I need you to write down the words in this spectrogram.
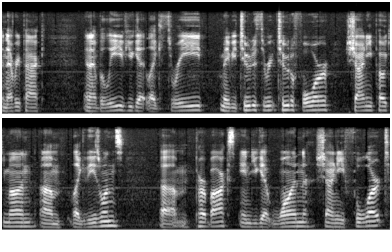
in every pack, and I believe you get like three, maybe two to three, two to four shiny Pokemon um, like these ones um, per box, and you get one shiny Full Art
